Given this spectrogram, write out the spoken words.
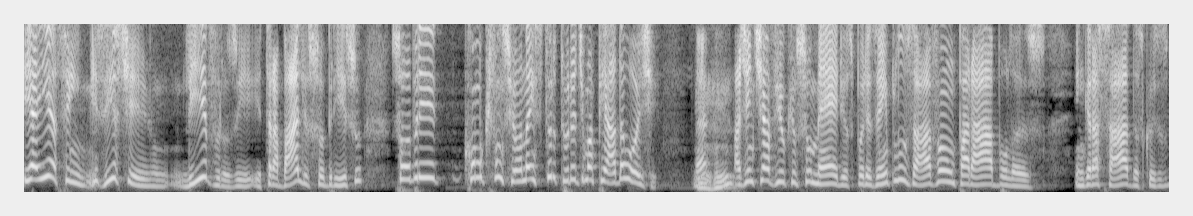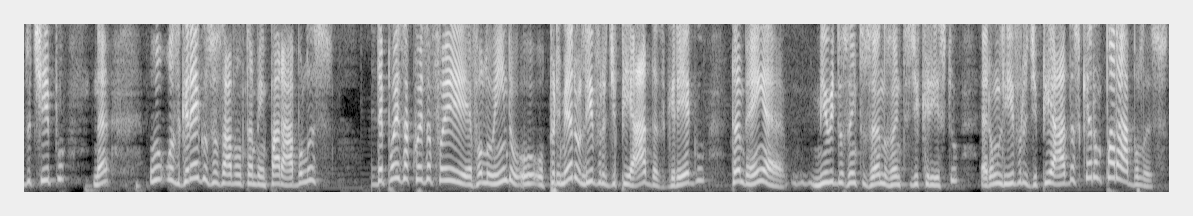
E aí, assim, existe livros e, e trabalhos sobre isso, sobre como que funciona a estrutura de uma piada hoje. Né? A gente já viu que os sumérios, por exemplo, usavam parábolas engraçadas, coisas do tipo. Né? O- os gregos usavam também parábolas. Depois a coisa foi evoluindo. O, o primeiro livro de piadas grego também é 1200 anos antes de Cristo. Era um livro de piadas que eram parábolas.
